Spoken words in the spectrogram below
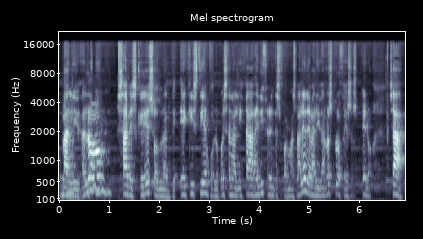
valídalo. Sabes que eso durante X tiempo lo puedes analizar. Hay diferentes formas, ¿vale? De validar los procesos. Pero, o sea,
